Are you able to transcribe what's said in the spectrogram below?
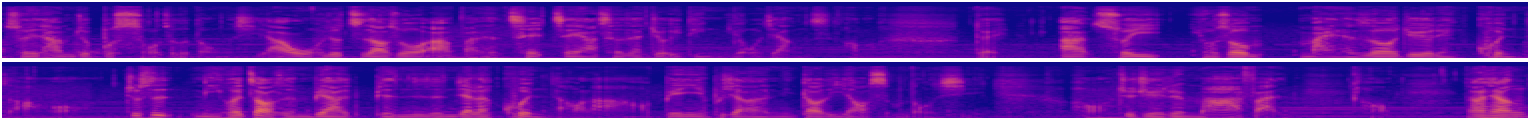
所以他们就不熟这个东西。然后我就知道说啊，反正这这家车站就一定有这样子哈，啊，所以有时候买的时候就有点困扰哦，就是你会造成别人人家的困扰啦，别人也不晓得你到底要什么东西，好，就觉得麻烦。好，那像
